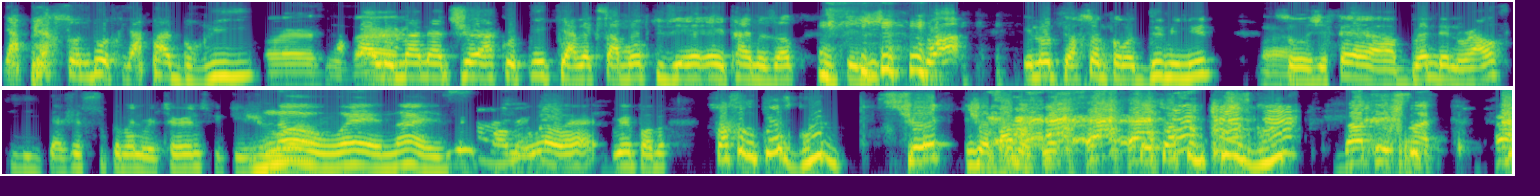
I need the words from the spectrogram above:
il y a personne d'autre, il y a pas de bruit, Ouais, c'est pas le manager à côté qui est avec sa montre qui dit hey, hey, time is up, c'est juste toi et l'autre personne pendant 2 minutes. So, j'ai fait euh, Brendan Ralph qui, qui a joué Superman Returns puis qui joue No euh, way, nice. Ray. Ouais, ouais, Ray Palmer. 75 good straight, je vais pas. C'est 75 good. Dans tes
